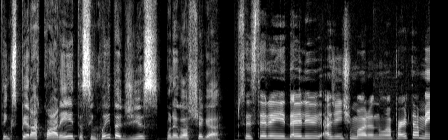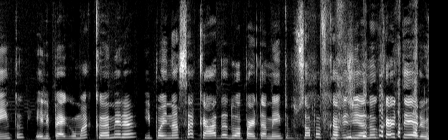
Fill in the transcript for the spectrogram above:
tem que esperar 40, 50 dias pro negócio chegar. Pra vocês terem ideia, ele, a gente mora num apartamento, ele pega uma câmera e põe na sacada do apartamento só pra ficar vigiando o carteiro.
